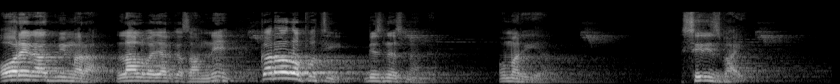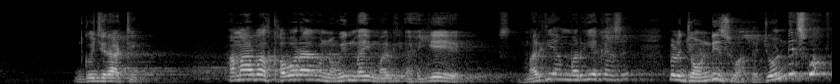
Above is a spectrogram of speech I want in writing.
और एक आदमी मरा, लाल बाज़ार के सामने करोड़पति बिजनेसमैन है। वो मर गया। सीरीज़ भाई, गुजराती। हमारे पास खबर है नवीन भाई मर गया। ये मर गया मर गया कैसे? बोले जॉन्डिस हुआ था। जॉन्डिस हुआ था।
